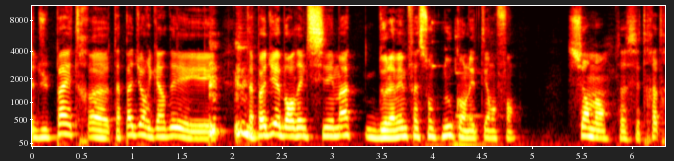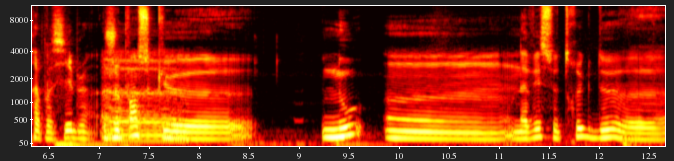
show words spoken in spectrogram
dû, pas être, euh, t'as pas dû regarder les, t'as pas dû aborder le cinéma de la même façon que nous quand on était enfant. Sûrement, ça c'est très très possible. Je pense que nous, on avait ce truc de.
